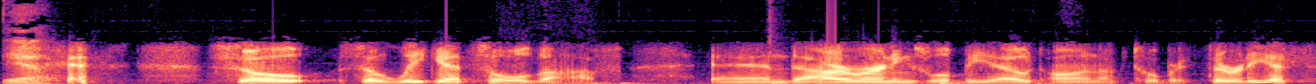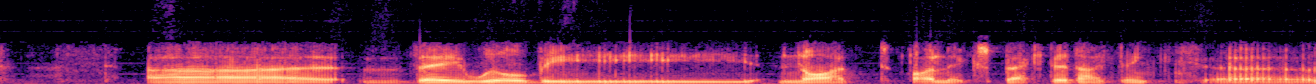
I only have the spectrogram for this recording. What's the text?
yeah. so so we get sold off, and our earnings will be out on October 30th. Uh, they will be not unexpected. I think uh,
